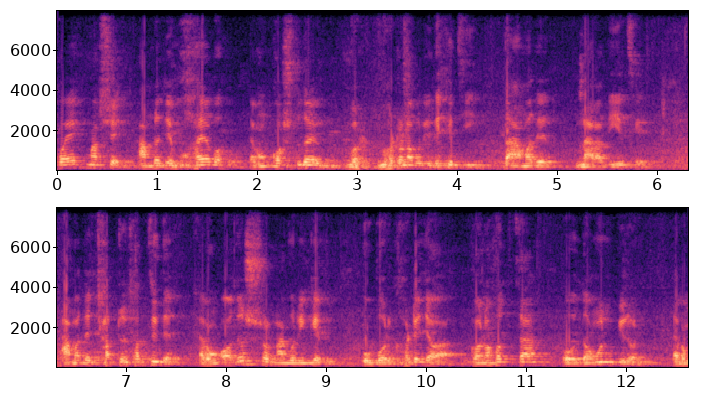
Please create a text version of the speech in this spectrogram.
কয়েক মাসে আমরা যে ভয়াবহ এবং কষ্টদায়ক ঘটনাবলী দেখেছি, তা আমাদের নাড়া দিয়েছে। আমাদের ছাত্রছাত্রীদের এবং অজস্র নাগরিকের উপর ঘটে যাওয়া গণহত্যা ও দমনপীড়ন এবং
